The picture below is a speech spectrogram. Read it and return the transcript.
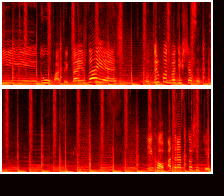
i dół, Patryk. Dajesz, dajesz. To tylko 20 sekund. I hop, a teraz kto szybciej?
